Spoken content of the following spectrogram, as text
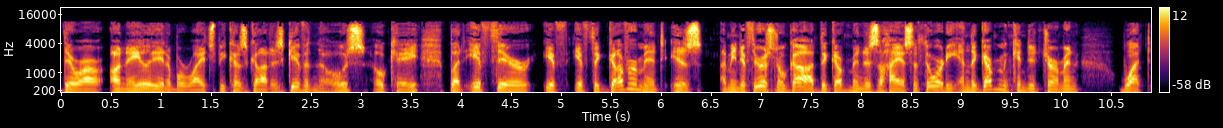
there are unalienable rights because God has given those. Okay, but if there, if if the government is, I mean, if there is no God, the government is the highest authority, and the government can determine what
